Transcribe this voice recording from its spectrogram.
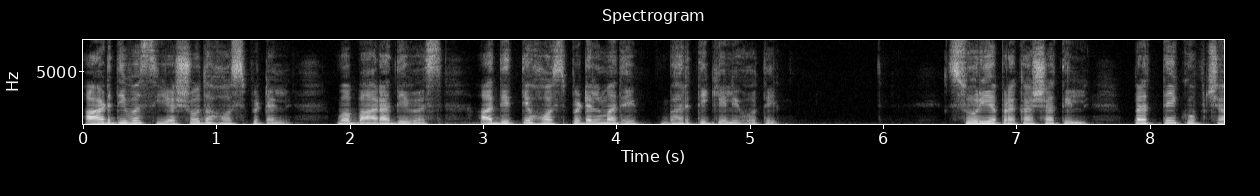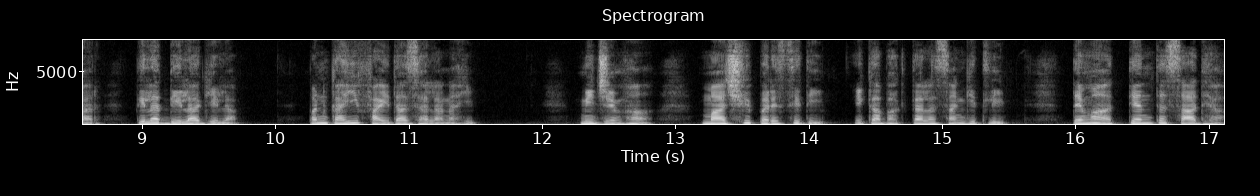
आठ दिवस यशोदा हॉस्पिटल व बारा दिवस आदित्य हॉस्पिटलमध्ये भरती केले होते. सूर्यप्रकाशातील प्रत्येक उपचार तिला दिला गेला पण काही फायदा झाला नाही. मी जेव्हा माझी परिस्थिती एका भक्ताला सांगितली तेव्हा अत्यंत साध्या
